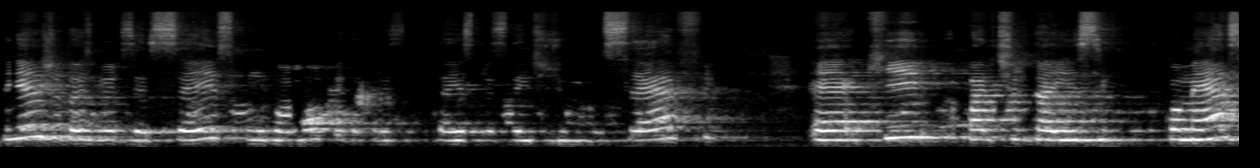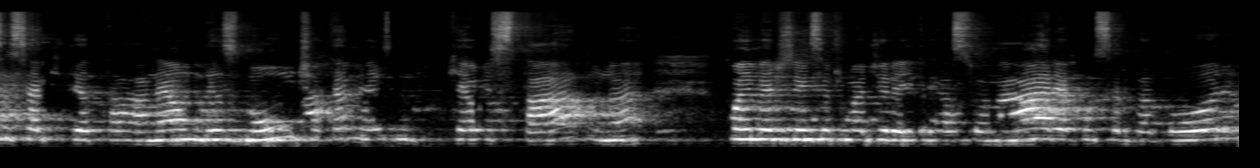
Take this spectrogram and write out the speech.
Desde 2016, com o golpe da, da ex-presidente Dilma Rousseff, é, que a partir daí se começa a se arquitetar né, um desmonte até mesmo do que é o Estado, né, com a emergência de uma direita reacionária, conservadora,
